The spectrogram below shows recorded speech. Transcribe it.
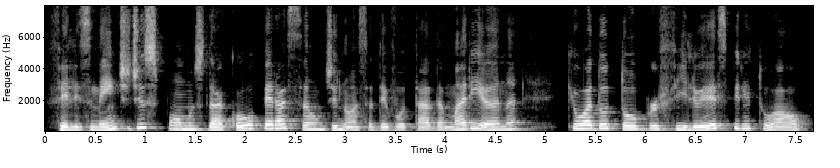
Felizmente dispomos da cooperação de nossa devotada Mariana, que o adotou por filho espiritual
